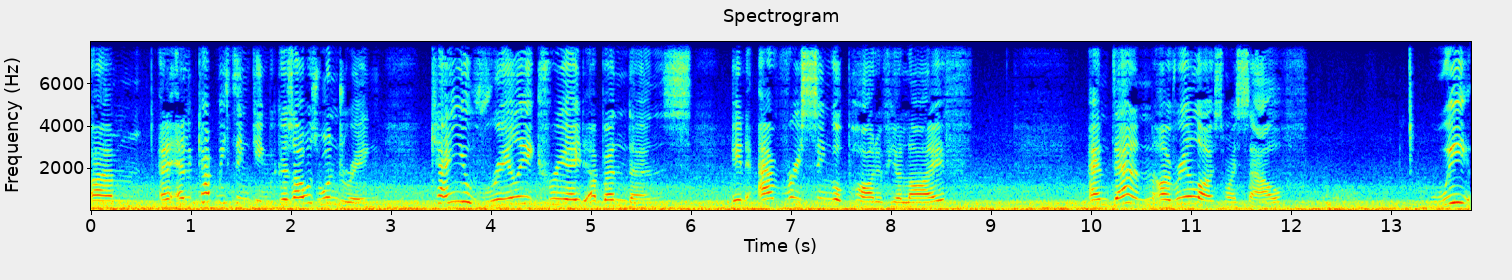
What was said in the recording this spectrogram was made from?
um, and, and it kept me thinking because I was wondering, can you really create abundance in every single part of your life? And then I realized myself, we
